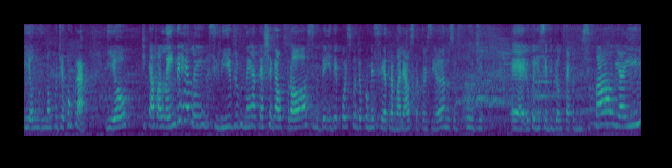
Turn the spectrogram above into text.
e eu não podia comprar. E eu ficava lendo e relendo esse livro, né, até chegar ao próximo. E depois, quando eu comecei a trabalhar aos 14 anos, eu pude, é, eu conheci a biblioteca municipal e aí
